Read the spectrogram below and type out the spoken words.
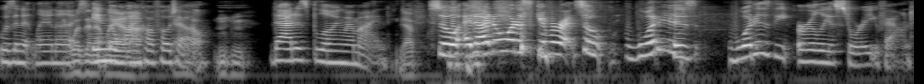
was in Atlanta, It was in, in the Atlanta. Winecoff Hotel. hmm That is blowing my mind. Yep. So, and I don't want to skim around. So, what is what is the earliest story you found?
